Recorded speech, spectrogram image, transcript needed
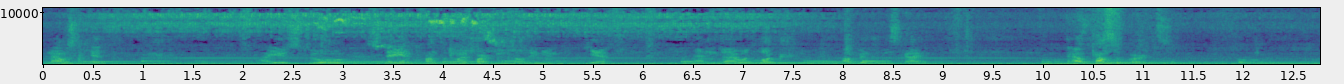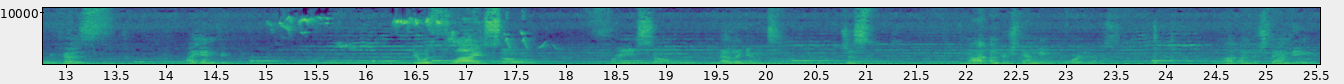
When I was a kid, I used to stay in front of my apartment building in Kiev, and I would look up into the sky, and I would count the birds because I envied them. They would fly so free, so elegant, just not understanding orders, not understanding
